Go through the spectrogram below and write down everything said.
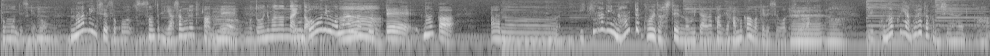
と思うんですけど、うん。何にせそこその時やさぐれてたんで、うん。もうどうにもなんないと。もうどうにもならなくって、なんかあのーいきなりなんて声出してるのみたいな感じで歯向かうわけですよ私は。で鼓膜破れたかもしれないとか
